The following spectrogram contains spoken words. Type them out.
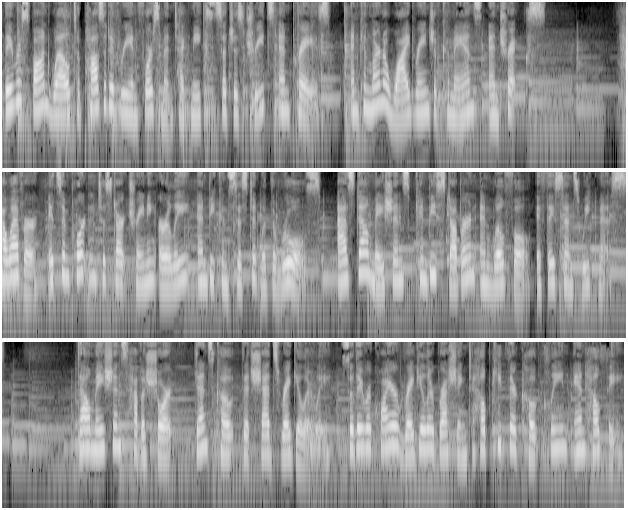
They respond well to positive reinforcement techniques such as treats and praise, and can learn a wide range of commands and tricks. However, it's important to start training early and be consistent with the rules, as Dalmatians can be stubborn and willful if they sense weakness. Dalmatians have a short, dense coat that sheds regularly, so they require regular brushing to help keep their coat clean and healthy.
